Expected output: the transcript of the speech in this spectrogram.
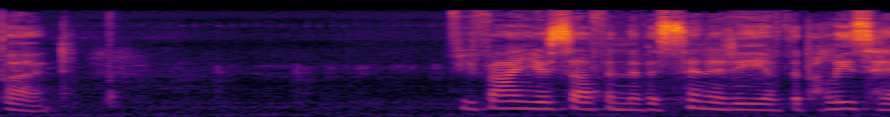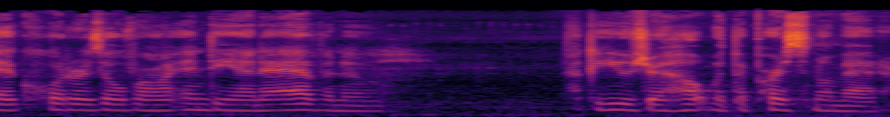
But if you find yourself in the vicinity of the police headquarters over on Indiana Avenue, I could use your help with a personal matter.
